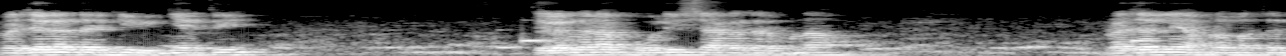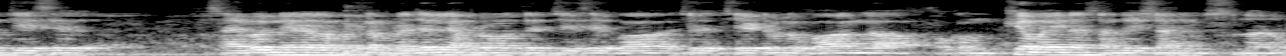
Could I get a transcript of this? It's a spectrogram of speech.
ప్రజలందరికీ విజ్ఞప్తి. తెలంగాణ పోలీస్ శాఖ తరఫున ప్రజల్ని అప్రమత్తం చేసే సైబర్ నేరాల పట్ల ప్రజల్ని అప్రమత్తం చేసే బా చేయడంలో భాగంగా ఒక ముఖ్యమైన సందేశాన్ని ఇస్తున్నాను.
